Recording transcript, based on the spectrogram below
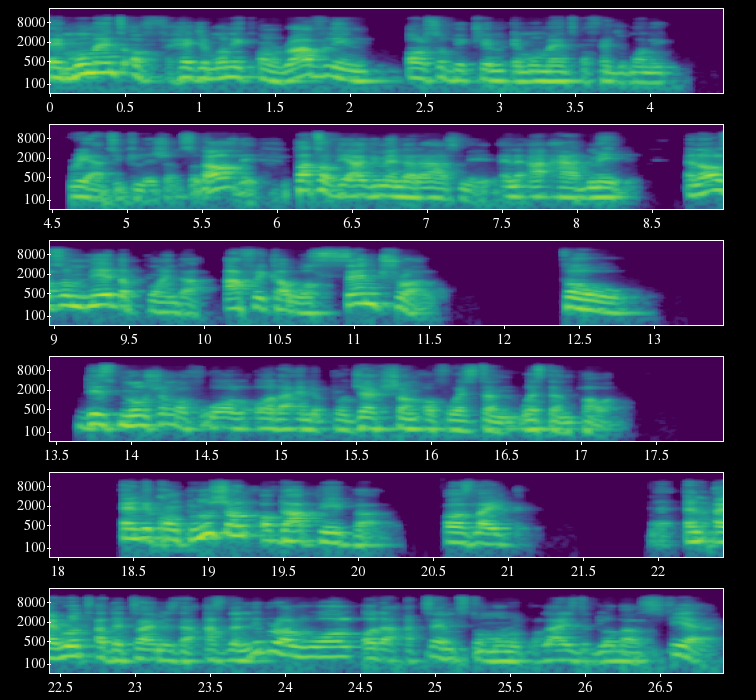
a moment of hegemonic unraveling also became a moment of hegemonic rearticulation. So that was the part of the argument that I has made and I had made, and also made the point that Africa was central to this notion of world order and the projection of Western, Western power. And the conclusion of that paper was like, and I wrote at the time is that as the liberal world order attempts to monopolize the global sphere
